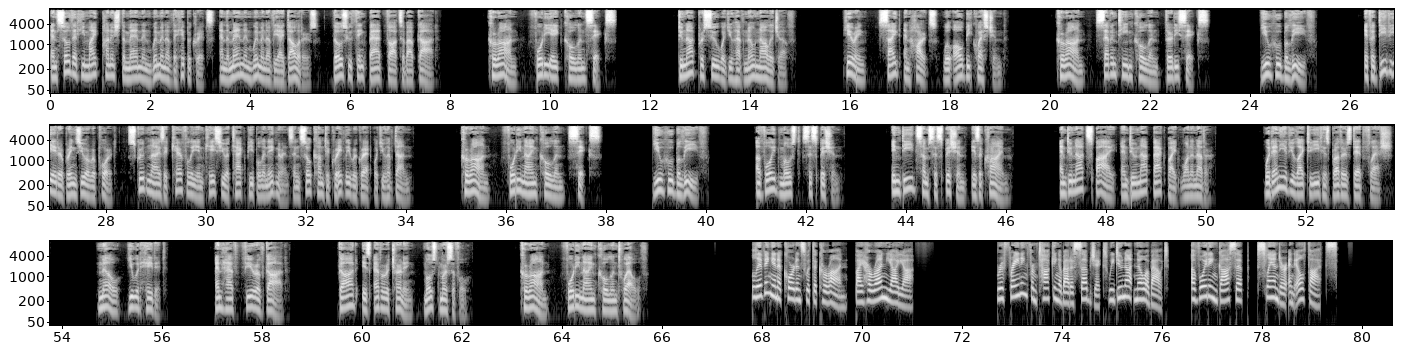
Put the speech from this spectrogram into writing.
And so that he might punish the men and women of the hypocrites and the men and women of the idolaters, those who think bad thoughts about God. Quran, 48 6. Do not pursue what you have no knowledge of. Hearing, sight and hearts will all be questioned. Quran, 17 36. You who believe. If a deviator brings you a report, scrutinize it carefully in case you attack people in ignorance and so come to greatly regret what you have done. Quran, 49 6. You who believe. Avoid most suspicion. Indeed some suspicion is a crime. And do not spy and do not backbite one another. Would any of you like to eat his brother's dead flesh? No, you would hate it. And have fear of God. God is ever returning, most merciful. Quran, 49 12. Living in accordance with the Quran, by Harun Yahya. Refraining from talking about a subject we do not know about. Avoiding gossip, slander and ill thoughts.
